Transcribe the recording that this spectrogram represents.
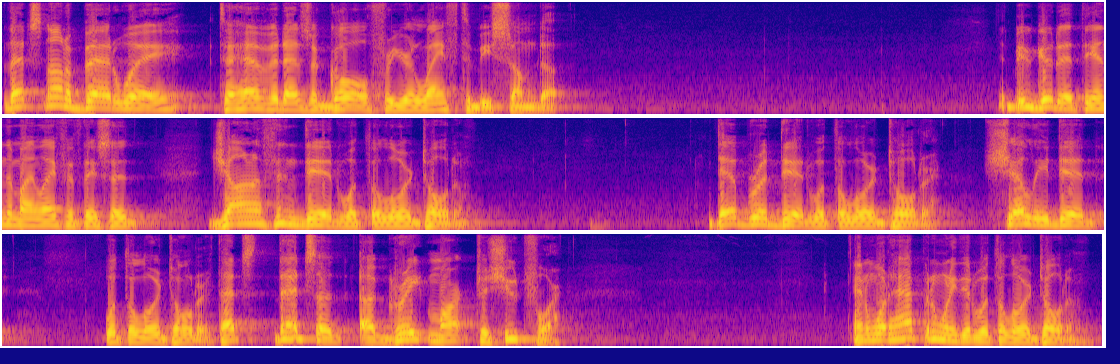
that's not a bad way to have it as a goal for your life to be summed up. It'd be good at the end of my life if they said, Jonathan did what the Lord told him. Deborah did what the Lord told her. Shelley did what the Lord told her. That's, that's a, a great mark to shoot for. And what happened when he did what the Lord told him?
